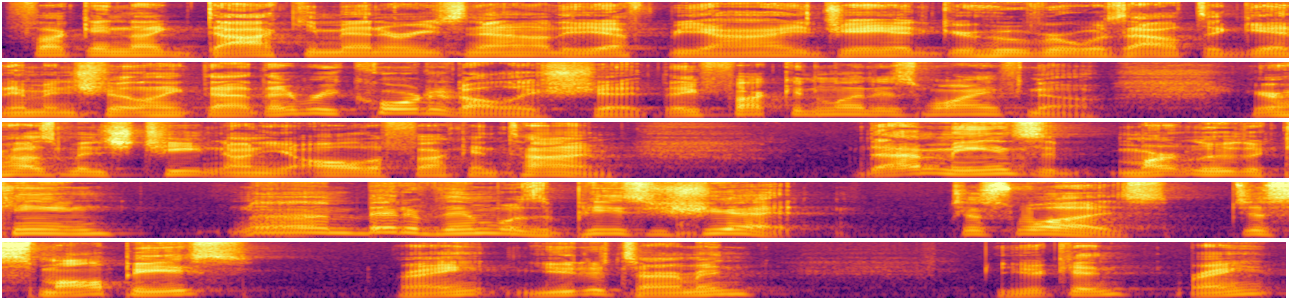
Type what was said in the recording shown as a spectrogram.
Fucking like documentaries now. The FBI, J. Edgar Hoover was out to get him and shit like that. They recorded all his shit. They fucking let his wife know. Your husband's cheating on you all the fucking time. That means that Martin Luther King, uh, a bit of him was a piece of shit. Just was. Just small piece right? You determine. You can, right?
